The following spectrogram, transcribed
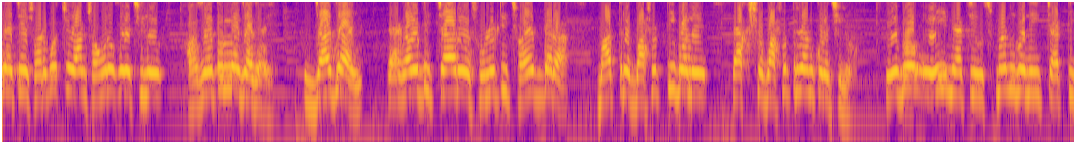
ম্যাচে সর্বোচ্চ রান সংগ্রহ করেছিল হজরতুল্লাহ জাজাই। জাজাই এগারোটি চার ও ষোলোটি ছয়ের দ্বারা মাত্র বাষট্টি বলে একশো বাষট্টি রান করেছিল। এবং এই ম্যাচে উসমান গনি চারটি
